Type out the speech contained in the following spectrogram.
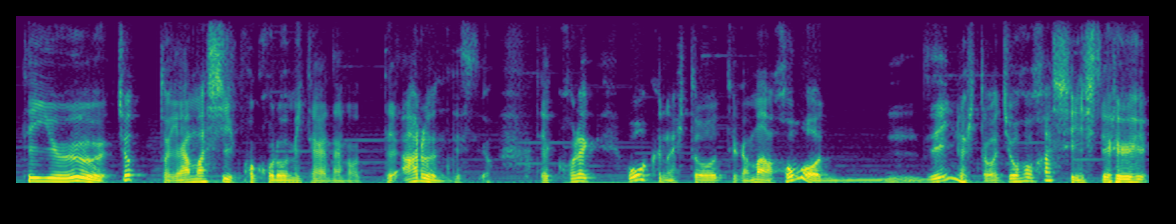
っていう、ちょっとやましい心みたいなのってあるんですよ。で、これ、多くの人っていうか、まあ、ほぼ全員の人、情報発信してる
